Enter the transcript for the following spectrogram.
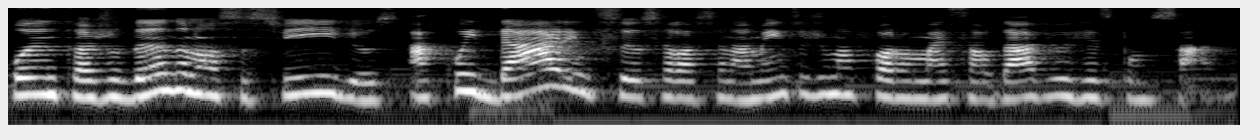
quanto ajudando nossos filhos a cuidarem dos seus relacionamentos de uma forma mais saudável e responsável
